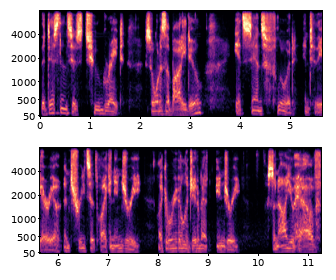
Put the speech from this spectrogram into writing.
the distance is too great. So, what does the body do? It sends fluid into the area and treats it like an injury, like a real legitimate injury. So now you have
